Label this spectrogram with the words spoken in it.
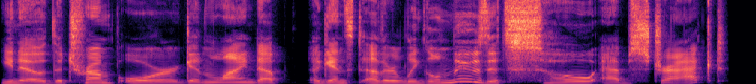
you know, the Trump org and lined up against other legal news. It's so abstract.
